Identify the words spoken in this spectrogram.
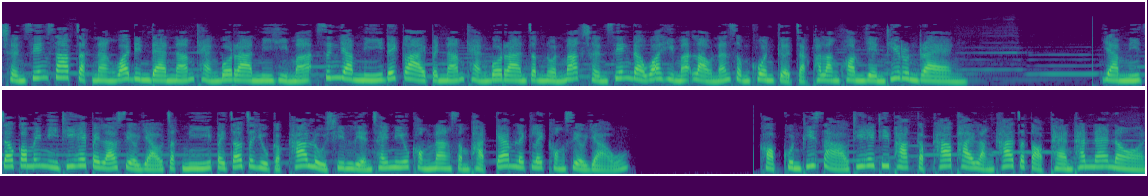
เฉินเซี่ยงทราบจากนางว่าดินแดนน้ำแข็งโบราณมีหิมะ ซึ่งยามนี้ได้กลายเป็นน้ำแข็งโบราณจำนวนมากเฉินเซี่ยงเดาว่าหิมะเหล่านั้นสมควรเกิดจากพลังความเย็นที่รุนแรงยามนี้เจ้าก็ไม่มีที่ให้ไปแล้วเสี่ยวเหยาจากนี้ไปเจ้าจะอยู่กับข้าหลู่ชินเหลียนใช้นิ้วของนางสัมผัสแก้มเล็ก ๆ ของเสี่ยวเหยา ขอบคุณพี่สาวที่ให้ที่พักกับข้าภายหลังข้าจะตอบแทนท่านแน่นอน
